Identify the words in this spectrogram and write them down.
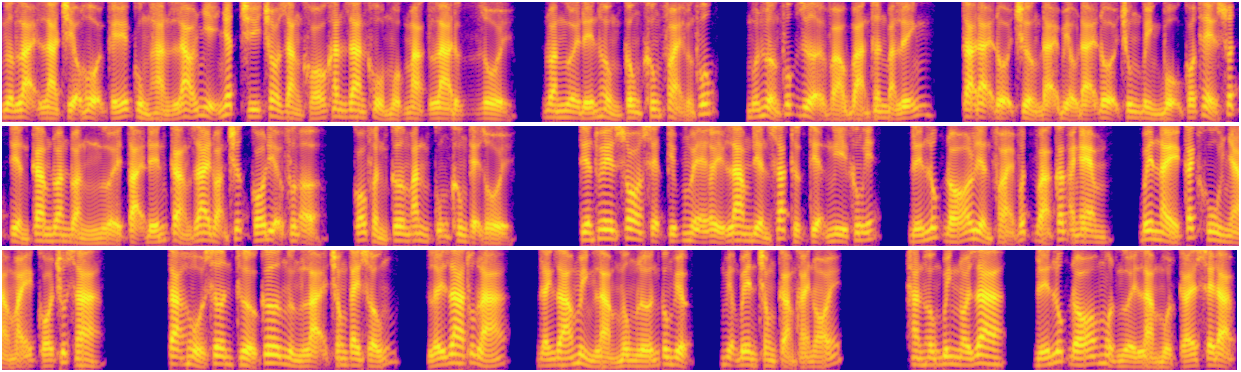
ngược lại là triệu hội kế cùng hàn lão nhị nhất trí cho rằng khó khăn gian khổ một mạc là được rồi, đoàn người đến hồng kông không phải hưởng phúc, muốn hưởng phúc dựa vào bản thân bản lĩnh tại đại đội trưởng đại biểu đại đội trung bình bộ có thể xuất tiền cam đoan đoàn người tại đến cảng giai đoạn trước có địa phương ở, có phần cơm ăn cũng không tệ rồi. Tiền thuê so sẽ kịp mẹ ấy lam điền sát thực tiện nghi không ít, đến lúc đó liền phải vất vả các anh em, bên này cách khu nhà máy có chút xa. Tạ hổ sơn thừa cơ ngừng lại trong tay sống, lấy ra thuốc lá, đánh giá mình làm mông lớn công việc, miệng bên trong cảm khái nói. Hàn hồng binh nói ra đến lúc đó một người làm một cái xe đạp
